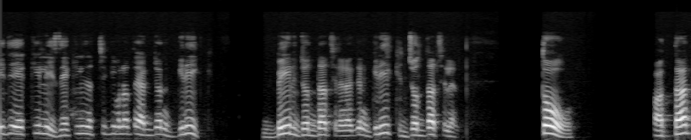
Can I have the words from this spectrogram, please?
এই যে একিলিস একিলিস হচ্ছে কি বলতো, একজন গ্রিক বীর যোদ্ধা ছিলেন, একজন গ্রিক যোদ্ধা ছিলেন। তো, অর্থাৎ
